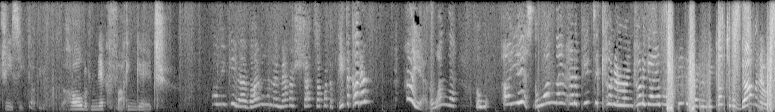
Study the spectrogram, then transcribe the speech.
GCW, the home of Nick fucking Gage. That violent one that never shuts up with a pizza cutter? Oh yeah, the one that the ah yes, the one that had a pizza cutter and cut a guy up with a pizza cutter and he cut to a Domino's.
